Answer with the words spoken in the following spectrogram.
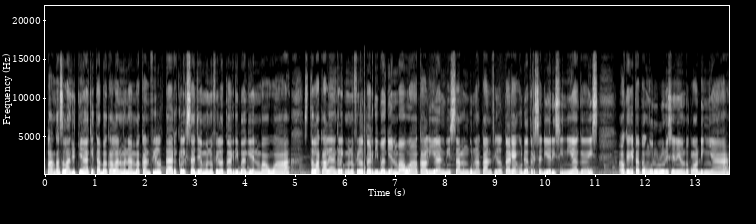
Langkah selanjutnya kita bakalan menambahkan filter. Klik saja menu filter di bagian bawah. Setelah kalian klik menu filter di bagian bawah, kalian bisa menggunakan filter yang udah tersedia di sini ya guys. Oke, kita tunggu dulu di sini untuk loadingnya.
